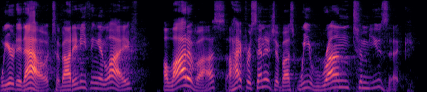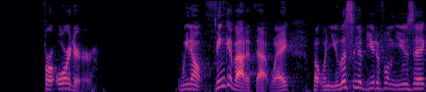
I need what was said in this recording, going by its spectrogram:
weirded out about anything in life, a lot of us, a high percentage of us, we run to music for order. We don't think about it that way, but when you listen to beautiful music,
